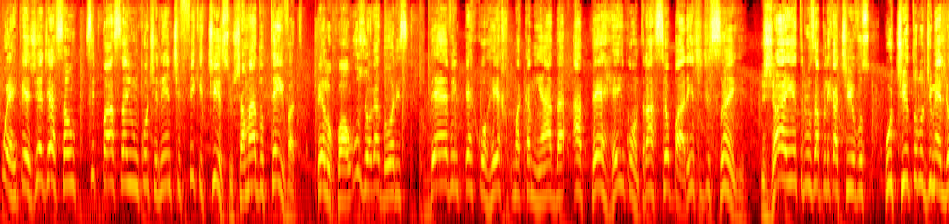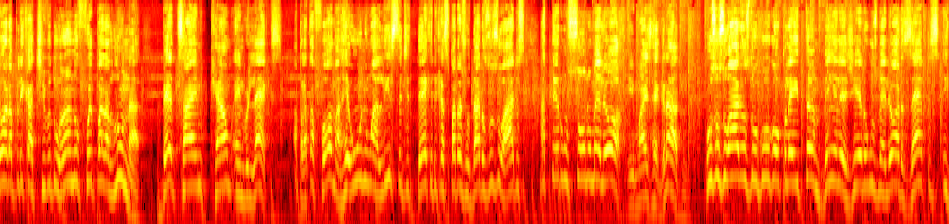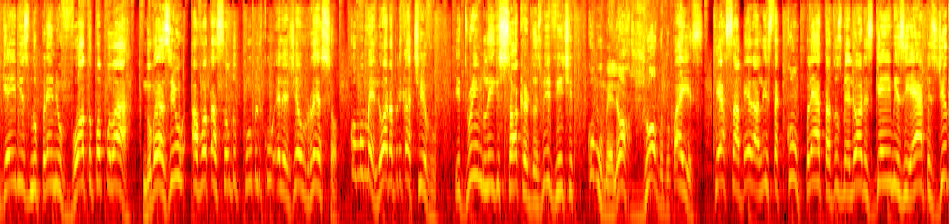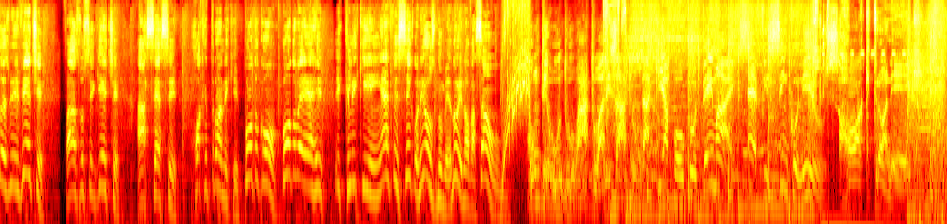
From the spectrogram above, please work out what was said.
O RPG de ação se passa em um continente fictício chamado Teyvat, pelo qual os jogadores devem percorrer uma caminhada até reencontrar seu parente de sangue. Já entre os aplicativos, o título de melhor aplicativo do ano foi para Luna, Bedtime Calm and Relax. A plataforma reúne uma lista de técnicas para ajudar os usuários a ter um sono melhor e mais regrado. Os usuários do Google Play também elegeram os melhores apps e games no prêmio Voto Popular. No Brasil, a votação do público elegeu Wrestle como o melhor aplicativo e Dream League Soccer 2020 como o melhor jogo do país. Quer saber a lista completa dos melhores games e apps de 2020? Faz o seguinte, acesse rocktronic.com.br e clique em F5 News no menu Inovação. Conteúdo atualizado. Daqui a pouco tem mais. F5 News. Rocktronic.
